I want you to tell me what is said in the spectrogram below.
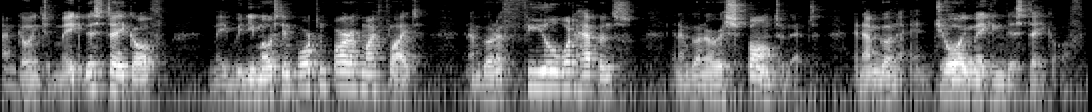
I'm going to make this takeoff, maybe the most important part of my flight, and I'm going to feel what happens, and I'm going to respond to that. And I'm going to enjoy making this takeoff.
